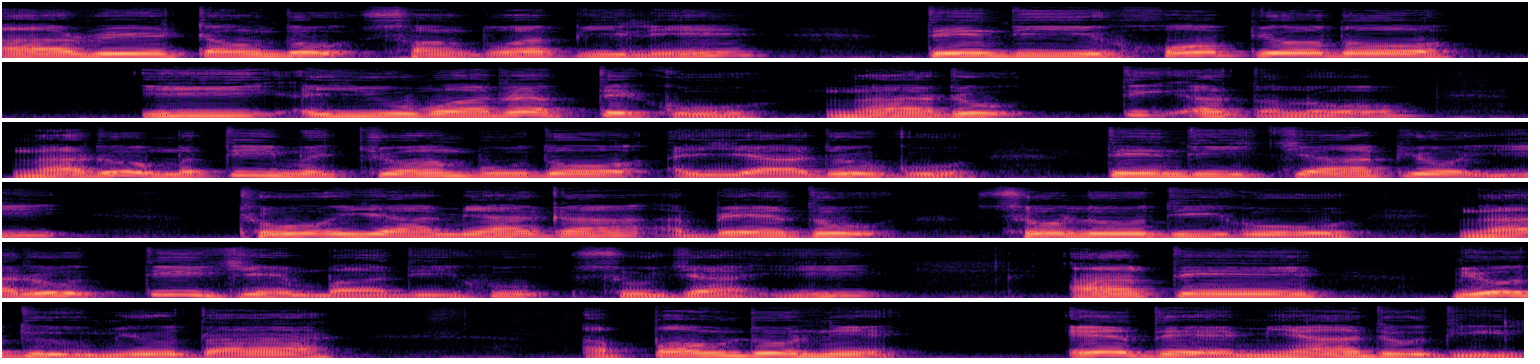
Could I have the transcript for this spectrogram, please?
အာရေတောင်သို့ဆောင်သွားပြီးလျှင်တင်သည်ဟောပြောသောဤအယူဝါဒတစ်ကိုငါတို့သိအပ်သလောငါတို့မတိမကျွမ်းဘူးသော အရာတို့ကိုတင်သည်ကြားပြော၏ထိုအရာများကအဘယ်သို့ ဆိုလိုသည်ကိုငါတို့သိကျင်ပါသည်ဟုဆိုကြ၏အာသင်မြို့သူမြို့သားအပေါင်းတို့နှင့်ဧည့်သည်များတို့သည်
